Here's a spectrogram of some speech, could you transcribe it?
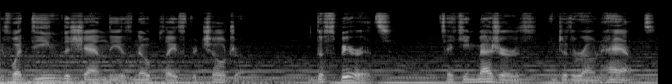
is what deemed the Shanley as no place for children, with the spirits taking measures into their own hands.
